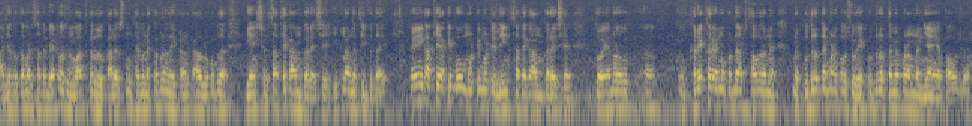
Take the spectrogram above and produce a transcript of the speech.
આજે તો તમારી સાથે બેઠો છું વાત કરું છું, કાલે શું થાય મને ખબર નથી, કારણ કે આ લોકો બધા ગેંગસ્ટર સાથે કામ કરે છે, એકલા નથી બધા કંઈક આખી આખી બહુ મોટી મોટી લિંક સાથે કામ કરે છે, તો એનો ખરેખર એનો પદાર્થ થવો અને કુદરતને પણ કહું છું એ કુદરત, તમે પણ અમને ન્યાય અપાવજો.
